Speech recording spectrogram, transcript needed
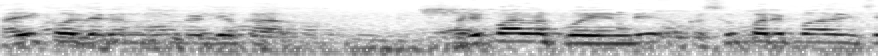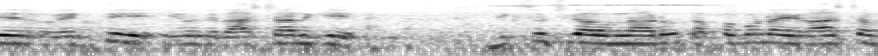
సైకో జగన్మోహన్ రెడ్డి యొక్క పరిపాలన పోయింది. ఒక సుపరిపాలించే వ్యక్తి ఈరోజు రాష్ట్రానికి దిక్సూచిగా ఉన్నాడు. తప్పకుండా ఈ రాష్ట్రం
